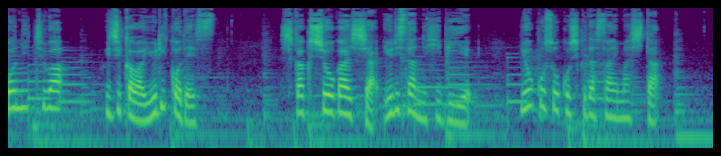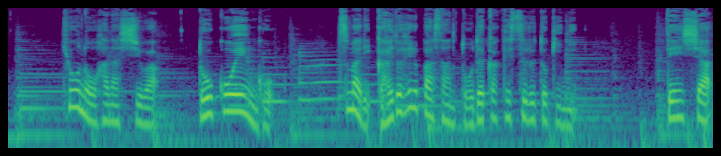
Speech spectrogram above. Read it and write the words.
こんにちは。藤川ゆり子です。視覚障害者ゆりさんの日々へようこそお越しくださいました。今日のお話は同行援護つまりガイドヘルパーさんとお出かけするときに電車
